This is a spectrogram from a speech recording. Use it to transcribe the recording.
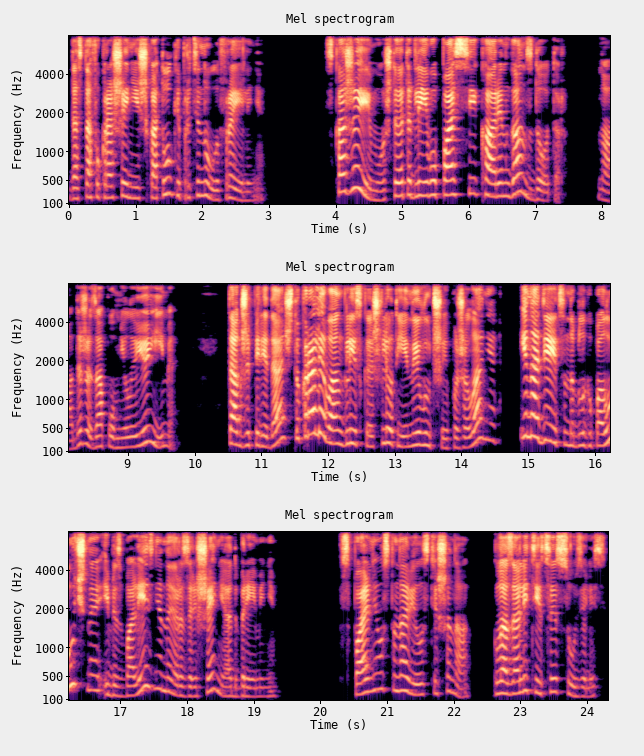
Достав украшение из шкатулки, протянула Фрейлине. «Скажи ему, что это для его пассии Карин Гансдоттер». Надо же, запомнила ее имя. Также передай, что королева английская шлет ей наилучшие пожелания и надеется на благополучное и безболезненное разрешение от бремени. В спальне установилась тишина. Глаза Летиции сузились.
